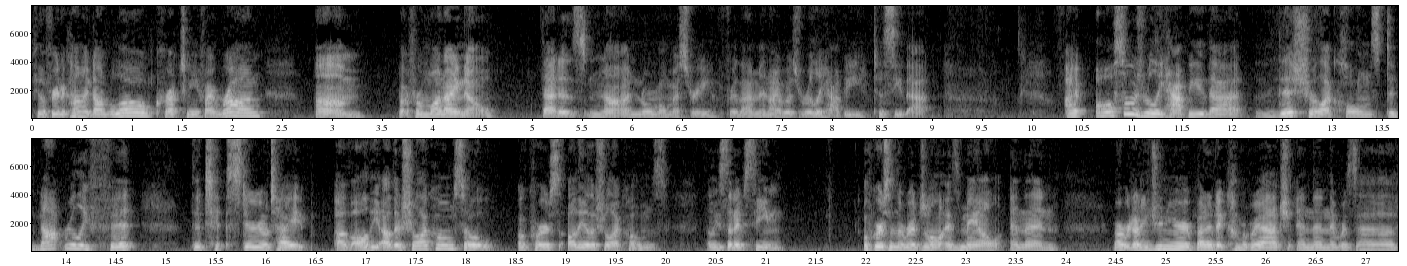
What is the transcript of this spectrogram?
feel free to comment down below, correct me if I'm wrong. Um, but from what I know, that is not a normal mystery for them and I was really happy to see that. I also was really happy that this Sherlock Holmes did not really fit the stereotype of all the other Sherlock Holmes. So, of course, all the other Sherlock Holmes, at least that I've seen, of course, in the original is male, and then Robert Downey Jr., Benedict Cumberbatch, and then there was a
